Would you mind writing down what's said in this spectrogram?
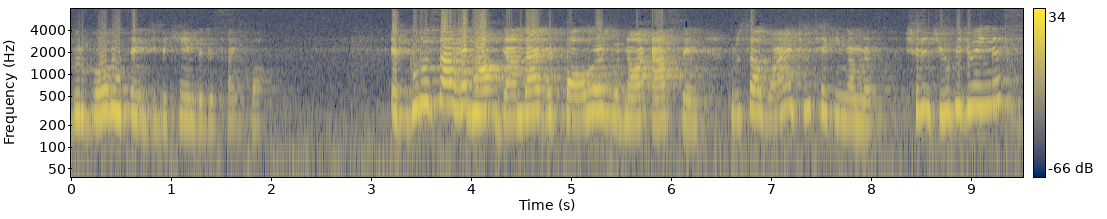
Guru Gobind Singh Ji became the disciple. If Guru Sahib had not done that, his followers would not ask him, Guru Sahib, why aren't you taking Amrit? Shouldn't you be doing this?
